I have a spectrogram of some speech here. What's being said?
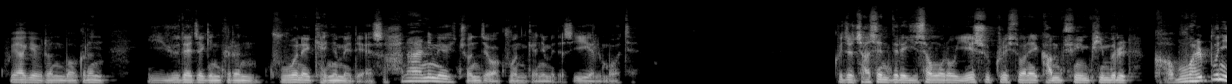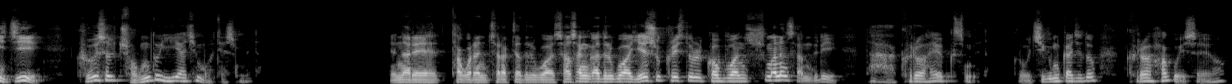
구약의 그런 뭐 그런 이 유대적인 그런 구원의 개념에 대해서 하나님의 존재와 구원 개념에 대해서 이해를 못해요. 그저 자신들의 이성으로 예수 그리스도 안에 감추인 비밀을 거부할 뿐이지 그것을 조금도 이해하지 못했습니다. 옛날에 탁월한 철학자들과 사상가들과 예수 그리스도를 거부한 수많은 사람들이 다 그러하였습니다. 그리고 지금까지도 그러하고 있어요.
